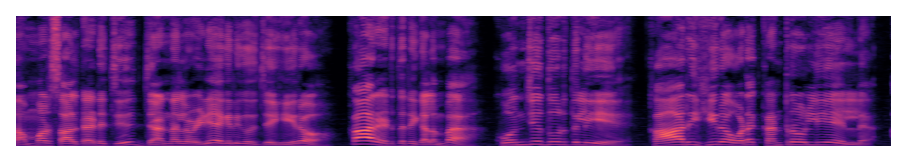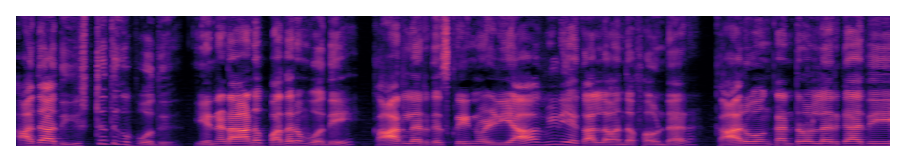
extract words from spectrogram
சம்மர் சால்ட் அடிச்சு ஜன்னல் வழியா எகிரி குதிச்ச ஹீரோ கார் எடுத்துட்டு கிளம்ப கொஞ்ச தூரத்திலேயே கார் ஹீரோவோட கண்ட்ரோல்லையே இல்லை. அது அது இஷ்டத்துக்கு போகுது. என்னடான்னு பதறும் போதே கார்ல இருக்க ஸ்கிரீன் வழியா வீடியோ காலில் வந்த ஃபவுண்டர் கார் கண்ட்ரோல்ல இருக்காதே.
